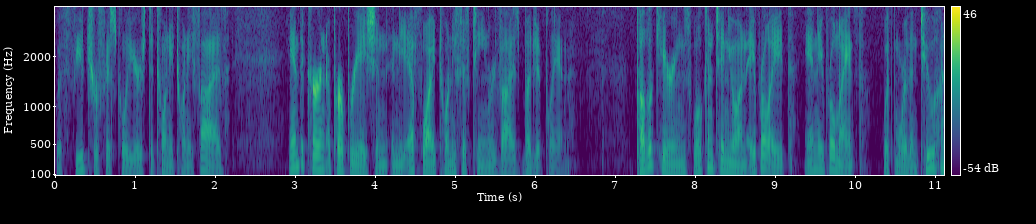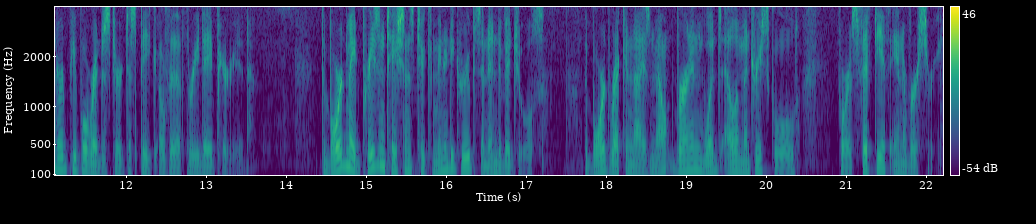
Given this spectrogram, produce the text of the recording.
with future fiscal years to 2025, and the current appropriation in the FY 2015 revised budget plan. Public hearings will continue on April 8th and April 9th with more than 200 people registered to speak over the three day period. The board made presentations to community groups and individuals. The board recognized Mount Vernon Woods Elementary School for its 50th anniversary.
